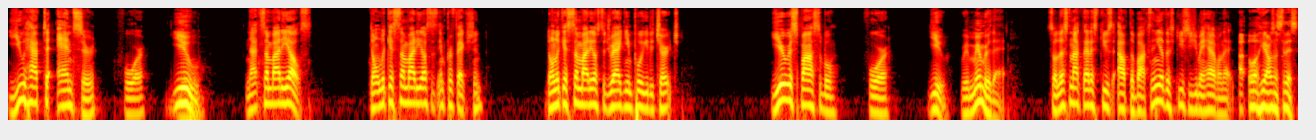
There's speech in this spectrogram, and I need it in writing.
You have to answer for you, not somebody else. Don't look at somebody else's imperfection. Don't look at somebody else to drag you and pull you to church. You're responsible for you. Remember that. So let's knock that excuse out the box. Any other excuses you may have on that? Uh, well, here I was gonna say this.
